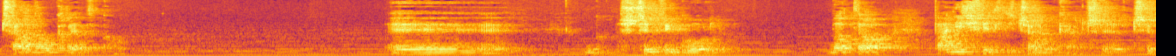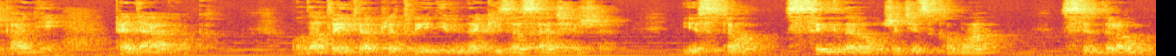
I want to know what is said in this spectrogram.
czarną kredką. Yy, szczyty gór. No to pani świetliczanka, czy, czy pani pedagog, ona to interpretuje nie wiem na jakiej zasadzie, że jest to sygnał, że dziecko ma syndrom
